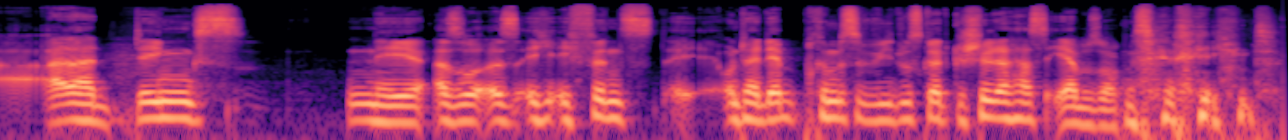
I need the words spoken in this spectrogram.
Allerdings, nee, also ich, ich finde es unter der Prämisse, wie du es gerade geschildert hast, eher besorgniserregend.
